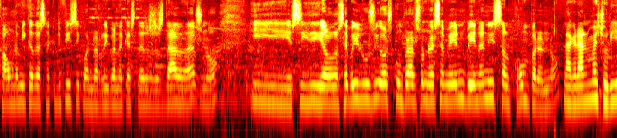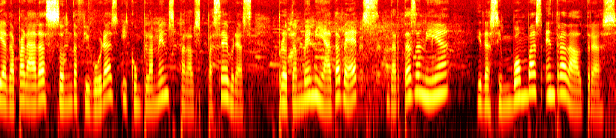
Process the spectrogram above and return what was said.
fa una mica de sacrifici quan arriben aquestes dades, no? I si la seva il·lusió és comprar-se un naixement, venen i se'l compren, no? La gran majoria de parades són de figures i complements per als pessebres, però també n'hi ha de vets, d'artesania i de simbombes, entre d'altres.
